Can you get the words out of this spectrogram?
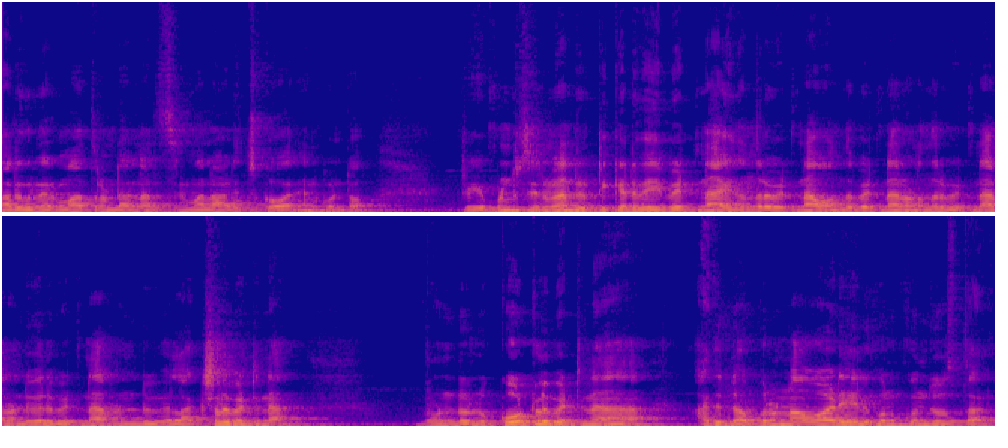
నలుగురు నిర్మాతలు ఉండాలి నలుగు సినిమాలు ఆడించుకోవాలి అనుకుంటాం. రేపు సినిమా టికెట్ వెయ్యి పెట్టినా ఐదు వందలు పెట్టినా వంద పెట్టినా రెండు వందలు పెట్టినా రెండు వేలు పెట్టినా రెండు వేల లక్షలు పెట్టినా రెండు కోట్లు పెట్టినా అది డబ్బులున్న వాడే వెళ్ళి కొనుక్కొని చూస్తాడు.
